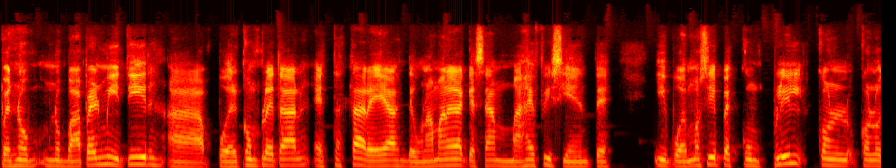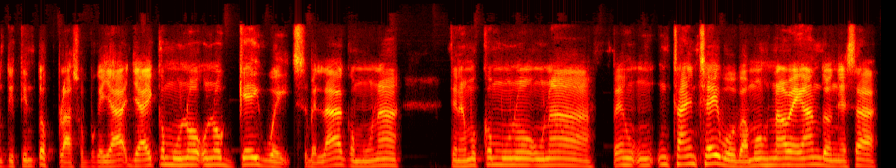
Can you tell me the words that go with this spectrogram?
pues nos, va a permitir a poder completar estas tareas de una manera que sean más eficientes y podemos ir pues cumplir con, con los distintos plazos, porque ya, ya hay como uno, unos gateways, ¿verdad? Como una, tenemos como uno, una, pues, un, un timetable, vamos navegando en esa,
